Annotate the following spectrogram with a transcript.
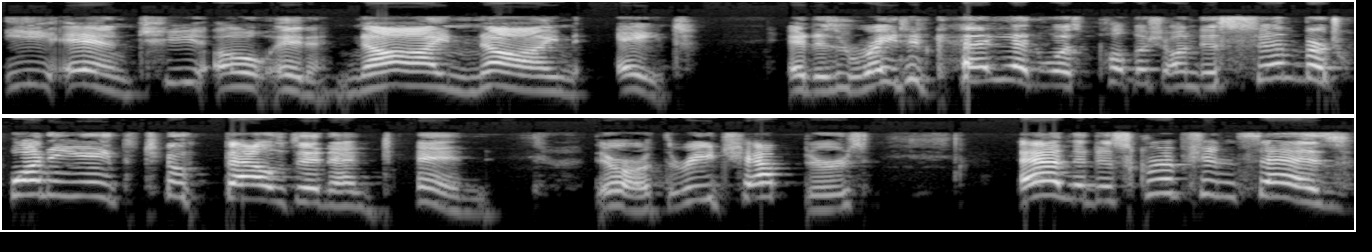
E N T O N 998. It is rated K and was published on December 28, 2010. There are three chapters, and the description says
